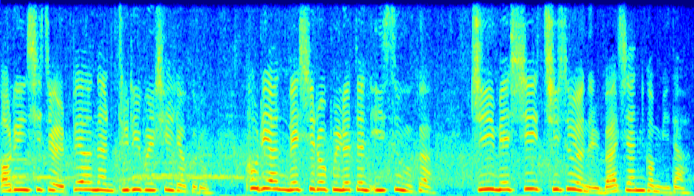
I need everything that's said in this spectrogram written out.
어린 시절 빼어난 드리블 실력으로 코리안 메시로 불렸던 이승우가 G 메시 지소연을 맞이한 겁니다.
